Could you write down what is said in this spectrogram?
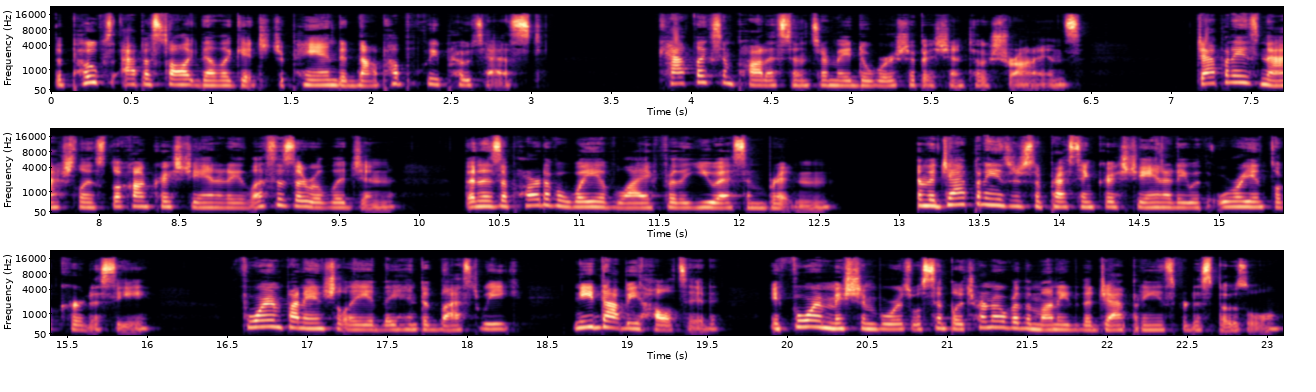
The Pope's apostolic delegate to Japan did not publicly protest. Catholics and Protestants are made to worship at Shinto shrines. Japanese nationalists look on Christianity less as a religion than as a part of a way of life for the US and Britain. And the Japanese are suppressing Christianity with Oriental courtesy. Foreign financial aid, they hinted last week, need not be halted if foreign mission boards will simply turn over the money to the Japanese for disposal.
